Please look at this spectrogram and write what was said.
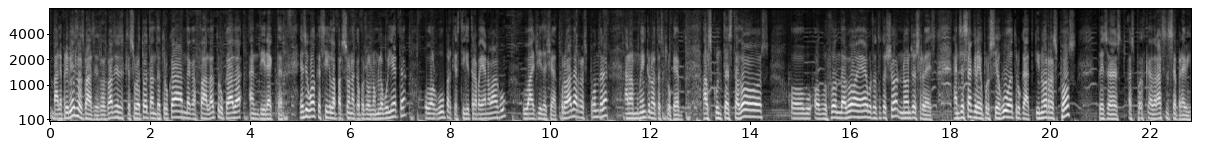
Vale, primer és les bases. Les bases és que sobretot han de trucar, han d'agafar la trucada en directe. És igual que sigui la persona que posa el nom a la butlleta o algú perquè estigui treballant o alguna cosa ho hagi deixat. Però ha de respondre en el moment que nosaltres truquem. Els contestadors o, o buzón de web o tot això no ens serveix. Ens sap greu, però si algú ha trucat i no ha respost, pues es, es pot quedar sense premi.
